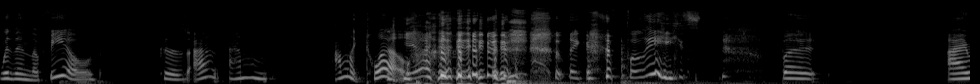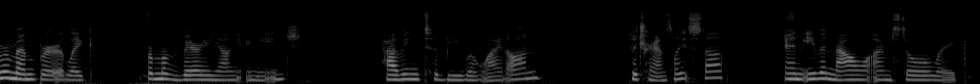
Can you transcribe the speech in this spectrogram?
within the field. Cause I, I'm, I'm like 12. Yeah. like, please. But I remember, like, from a very young age, having to be relied on to translate stuff. And even now, I'm still like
